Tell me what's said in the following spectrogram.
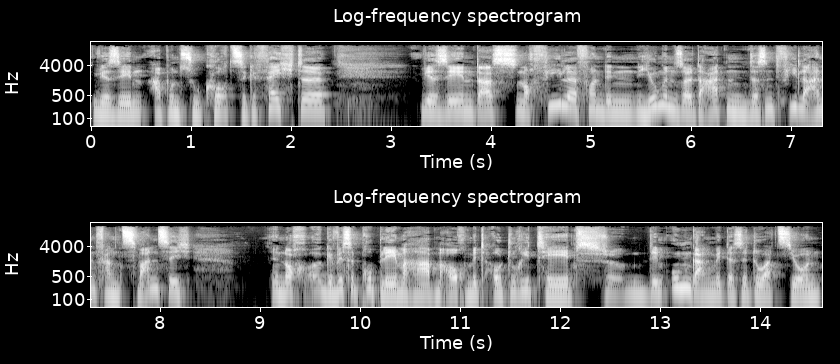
Wir sehen ab und zu kurze Gefechte. Wir sehen, dass noch viele von den jungen Soldaten, das sind viele Anfang 20, noch gewisse Probleme haben, auch mit Autorität, dem Umgang mit der Situation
